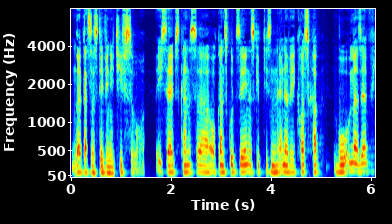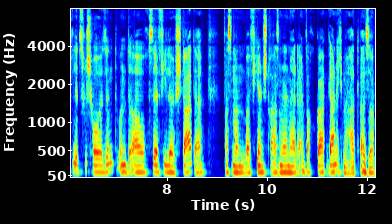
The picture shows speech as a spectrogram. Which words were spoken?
Das ist definitiv so. Ich selbst kann es auch ganz gut sehen. Es gibt diesen NRW Cross Cup, wo immer sehr viele Zuschauer sind und auch sehr viele Starter, was man bei vielen Straßenrennen halt einfach gar, gar nicht mehr hat. Also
